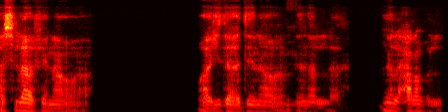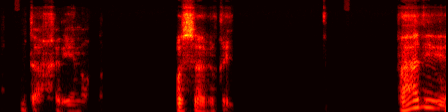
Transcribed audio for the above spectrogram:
أسلافنا وأجدادنا من من العرب المتأخرين والسابقين. فهذه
